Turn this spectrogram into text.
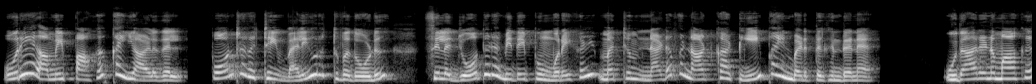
ஒரே அமைப்பாக கையாளுதல் போன்றவற்றை வலியுறுத்துவதோடு சில ஜோதிட விதைப்பு முறைகள் மற்றும் நடவு நாட்காட்டியை பயன்படுத்துகின்றன. உதாரணமாக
